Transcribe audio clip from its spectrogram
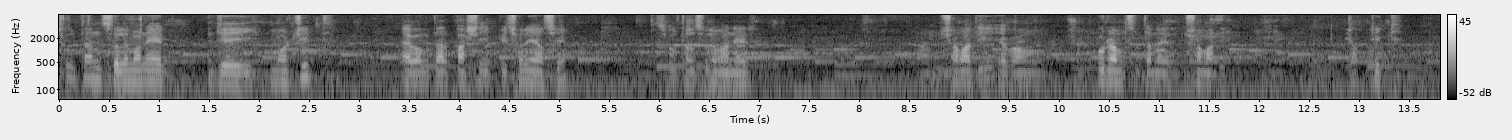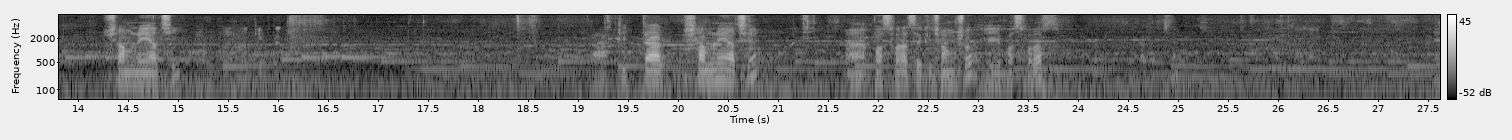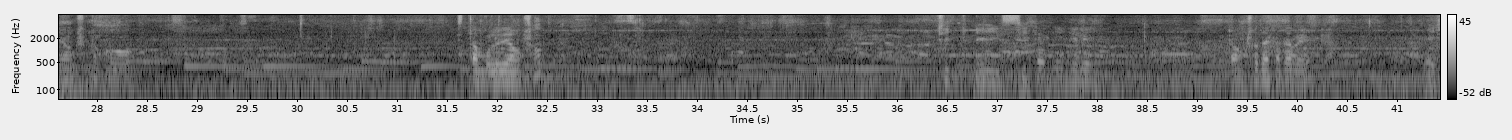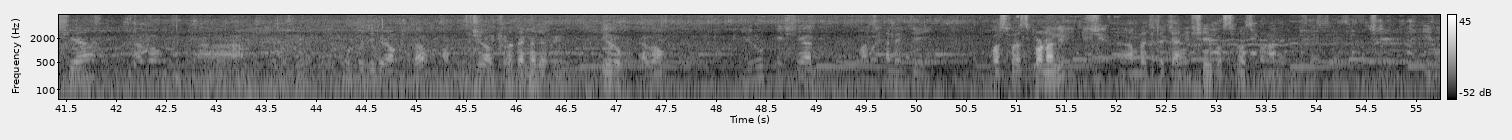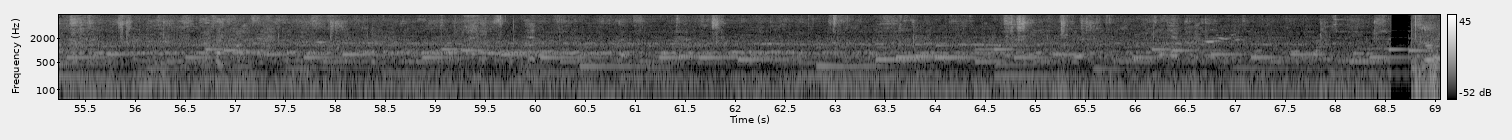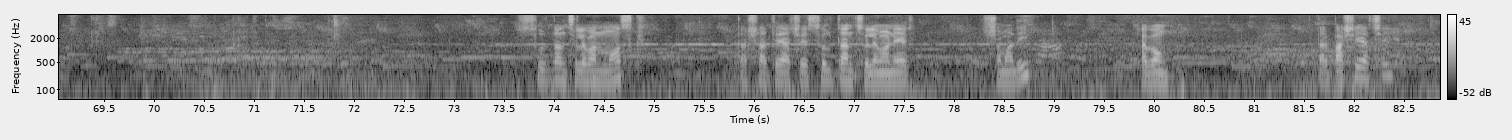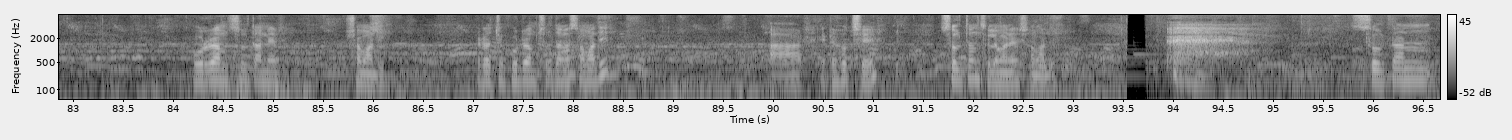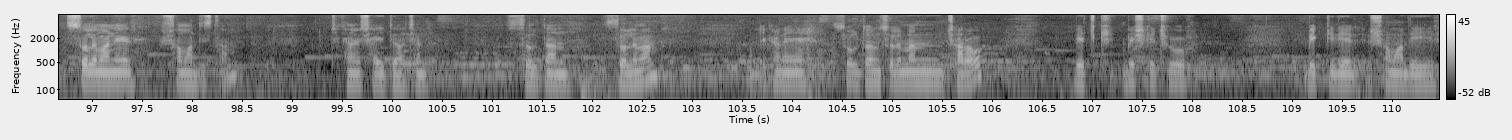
সুলতান সুলেমানের যেই মসজিদ এবং তার পাশেই পেছনে আছে সুলতান সুলেমানের সমাধি এবং হুররাম সুলতানের সমাধি। তার ঠিক সামনেই আছি। ঠিক তার সামনে আছে বসফরাসের কিছু অংশ। এই বসফরাস, এই অংশটুকু ইস্তাম্বুলেরই অংশ। ঠিক এই সিটা দিয়ে গেলে অংশ দেখা যাবে এশিয়া এবং দিকের অংশটা অপোজিটের অংশটা দেখা যাবে ইউরোপ এবং ইউরোপ এশিয়ার মাঝখানে যে বসফরাস প্রণালী, আমরা যেটা জানি সেই বসফরাস প্রণালী সুলতান সুলেমান মস্ক, তার সাথে আছে সুলতান সুলেমানের সমাধি এবং তার পাশে আছে হুররাম সুলতানের সমাধি। এটা হচ্ছে হুররাম সুলতানের সমাধি আর এটা হচ্ছে সুলতান সুলেমানের সমাধি। সুলতান সুলেমানের সমাধিস্থান, যেখানে সাহিত্য আছেন সুলতান সুলেমান। এখানে সুলতান সুলেমান ছাড়াও বেশ বেশ কিছু ব্যক্তিদের সমাধির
